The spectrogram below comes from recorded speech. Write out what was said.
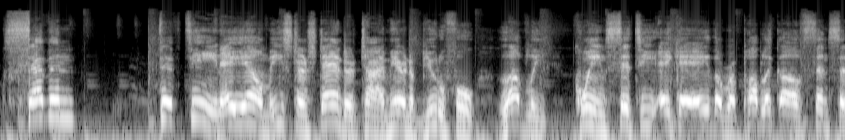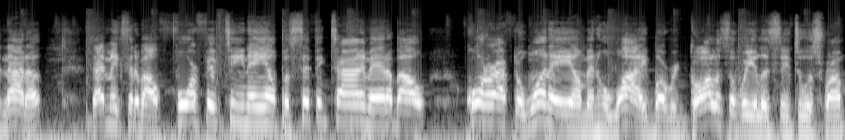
7:15 a.m. Eastern Standard Time here in the beautiful, lovely Queen City, aka the Republic of Cincinnati. That makes it about 4:15 a.m. Pacific Time and about quarter after 1 a.m. in Hawaii. But regardless of where you're listening to us from,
